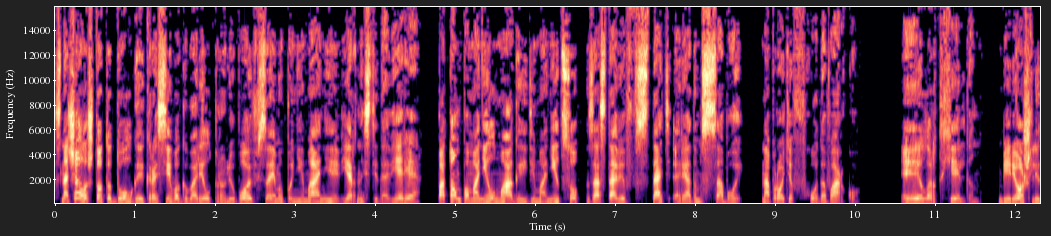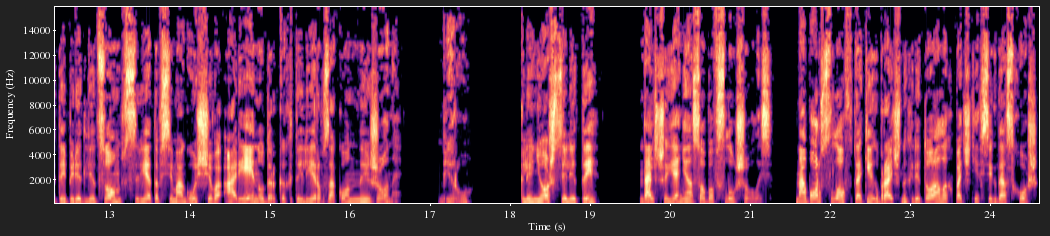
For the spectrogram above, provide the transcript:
Сначала что-то долго и красиво говорил про любовь, взаимопонимание, верность и доверие, Потом поманил мага и демоницу, заставив встать рядом с собой, напротив входа в арку. Эйлорд Хельден, берешь ли ты перед лицом света всемогущего Арейну Даркахтелир в законные жены? Беру. Клянешься ли ты? Дальше я не особо вслушивалась. Набор слов в таких брачных ритуалах почти всегда схож.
